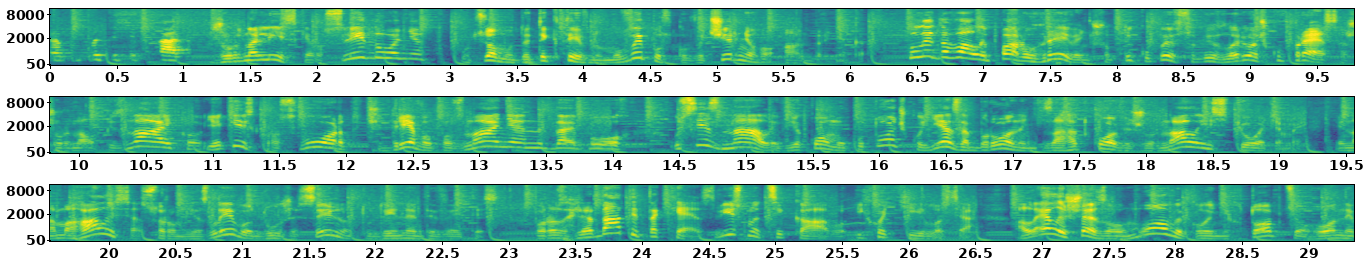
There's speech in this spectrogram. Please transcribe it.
е, купити підкат. журналістське розслідування у цьому детективному випуску вечірнього Анберніка. Коли давали пару гривень, щоб ти купив собі в ларьочку преса журнал Пізнайко, якийсь кросворд чи древо познання, не дай Бог, усі знали, в якому куточку є заборонені загадкові журнали із тьотями, і намагалися сором'язливо дуже сильно туди не дивитись. Порозглядати таке, звісно, цікаво і хотілося, але лише за умови, коли ніхто б цього не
